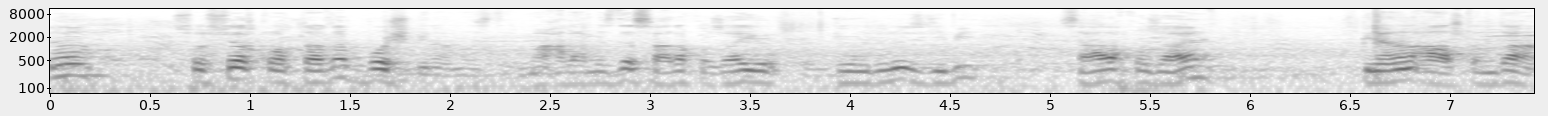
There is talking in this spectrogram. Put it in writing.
Bina sosyal konutlarda boş binamızdır. Mahallemizde sağlık ocağı yoktur. Gördüğünüz gibi sağlık ocağı binanın altında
